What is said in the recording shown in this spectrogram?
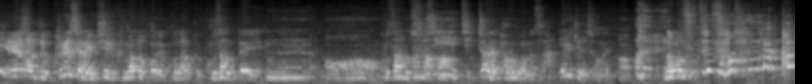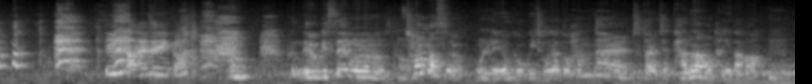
이래가지고 그래서 제가 입시를 그만뒀거든요 고등학교 고3 때 음, 어. 고3 하다가. 수시 직전에 바로 보면서 한 일주일 전에 어. 너무 스트레스 얘기 안 해주니까 근데 여기 쌤은 어. 처음 봤어요 원래 여기 오기 전에도 한 달 두 달 제가 다른 학원 다니다가 음.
